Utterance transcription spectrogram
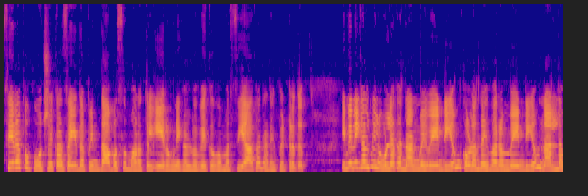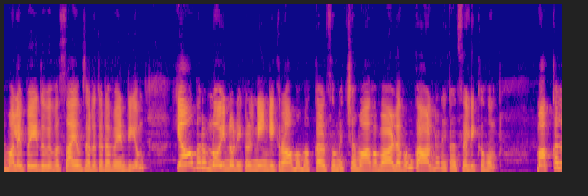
சிறப்பு பூஜைகள் செய்த பின் தபசு மரத்தில் ஏறும் நிகழ்வு வெகு விமர்சையாக நடைபெற்றது. இந்த நிகழ்வில் உலக நன்மை வேண்டியும் குழந்தை வரம் வேண்டியும் நல்ல மழை பெய்து விவசாயம் செலுத்திட வேண்டியும் யாவரும் நோய் நொடிகள் நீங்கி கிராம மக்கள் சுமிச்சமாக வாழவும் கால்நடைகள் செழிக்கவும் மக்கள்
